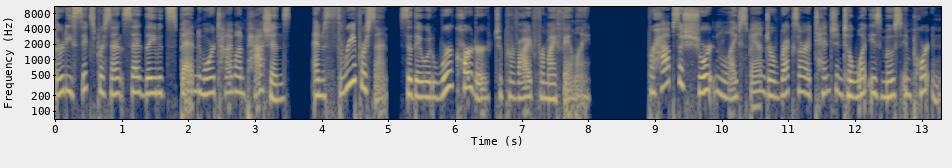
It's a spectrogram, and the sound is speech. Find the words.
36% said they would spend more time on passions. And 3% said they would work harder to provide for my family. Perhaps a shortened lifespan directs our attention to what is most important.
